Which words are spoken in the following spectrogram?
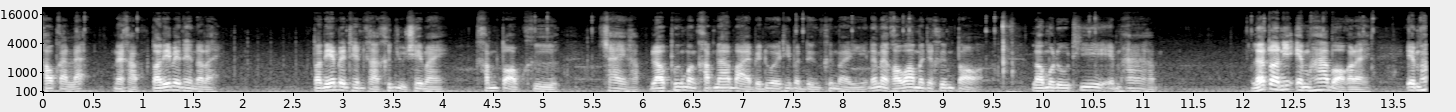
เท่ากันแล้วนะครับ ตอนนี้เป็นเทรนอะไร ตอนนี้เป็นเทรนขาขึ้นอยู่ใช่ไหมคำตอบคือ ใช่ครับ แล้วเพิ่งบังคับหน้าบายไปด้วยที่มันดึงขึ้นมาอย่างนี้นั่นหมายความว่ามันจะขึ้นต่อ เรามาดูที่ M5 ครับ แล้วตอนนี้ M5 บอกอะไร M5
